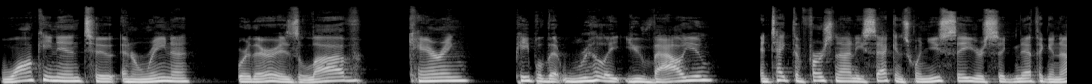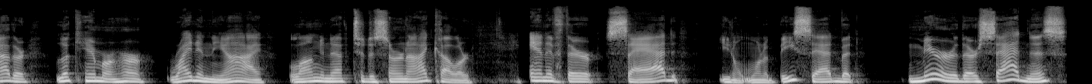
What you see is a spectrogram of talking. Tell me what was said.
walking into an arena where there is love, caring, people that really you value. And take the first 90 seconds when you see your significant other, look him or her right in the eye long enough to discern eye color. And if they're sad, you don't want to be sad, but mirror their sadness.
